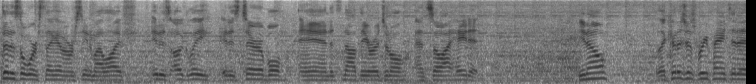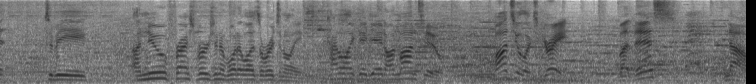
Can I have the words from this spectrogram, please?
That is the worst thing I've ever seen in my life. It is ugly, it is terrible, and it's not the original, and so I hate it. You know, they could have just repainted it to be a new, fresh version of what it was originally. Kind of like they did on Montu. Montu looks great, but this, no,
